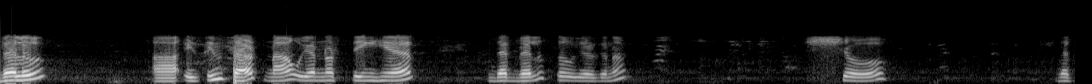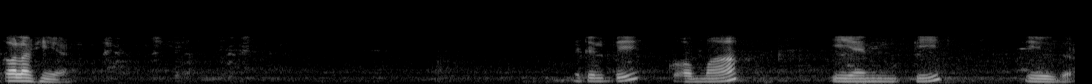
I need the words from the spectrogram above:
value uh, is insert. Now we are not seeing here that value so we are gonna show the column here. It will be comma ent user.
